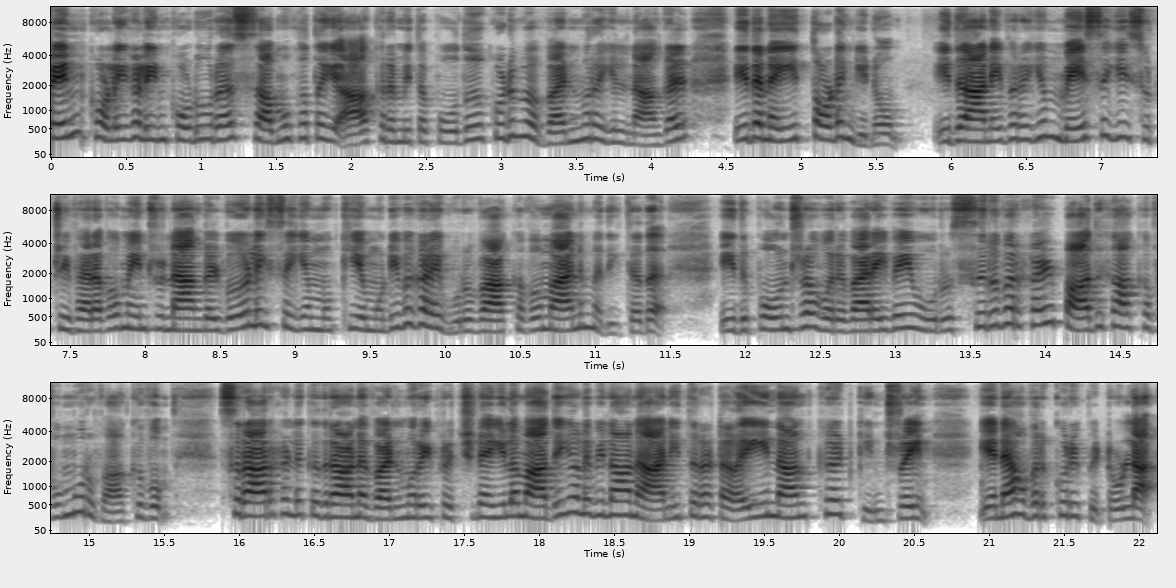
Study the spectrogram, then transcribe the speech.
பெண் கொலைகளின் கொடூர சமூகத்தை ஆக்கிரமித்த போது குடும்ப வன்முறையில் நாங்கள் இதனை தொடங்கினோம். இது அனைவரையும் மேசையை சுற்றி வரவும் என்று நாங்கள் வேலை செய்யும் முக்கிய முடிவுகளை உருவாக்கவும் அனுமதித்தது. இது போன்ற ஒரு வரைவை ஒரு சிறுவர்கள் பாதுகாக்கவும் உருவாக்குவோம். சிறார்களுக்கு எதிரான வன்முறை பிரச்சினையிலும் அதிக அளவிலான அணிதிரட்டலை நான் கேட்கின்றேன் என அவர் குறிப்பிட்டுள்ளார்.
